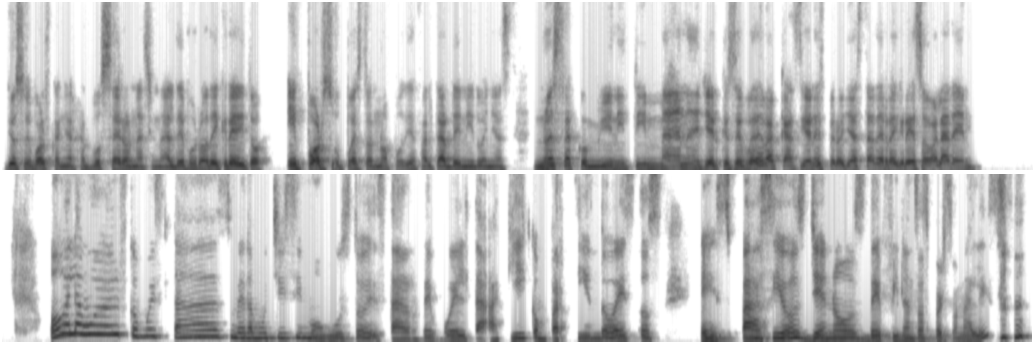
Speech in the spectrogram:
Yo soy Wolfgang Erhard, vocero nacional de Buró de Crédito y por supuesto no podía faltar Denny Dueñas, nuestra community manager que se fue de vacaciones pero ya está de regreso. Hola Den. Hola Wolf, ¿cómo estás? Me da muchísimo gusto estar de vuelta aquí compartiendo estos espacios llenos de finanzas personales.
